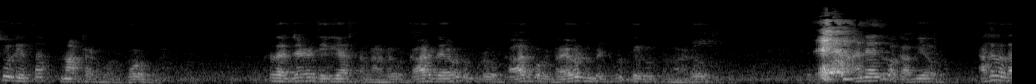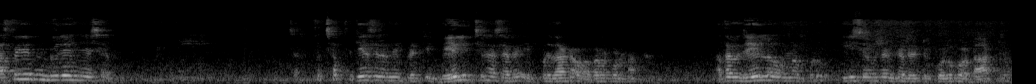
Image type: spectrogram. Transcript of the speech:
సునీత మాట్లాడకూడదు అది అర్జెంట్గా తిరిగేస్తున్నాడు. కారు డ్రైవర్ ఇప్పుడు కారుకు ఒక డ్రైవర్ని పెట్టుకుని తిరుగుతున్నాడు అనేది ఒక అభియోగం. అసలు దస్తగిరిని మీరేం చేశారు? చెత్త చెత్త కేసులన్నీ పెట్టి బెయిల్ ఇచ్చినా సరే ఇప్పుడు దాకా వదలకుండా అతను జైల్లో ఉన్నప్పుడు ఈ శివశంకర్ రెడ్డి కొడుకు డాక్టర్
